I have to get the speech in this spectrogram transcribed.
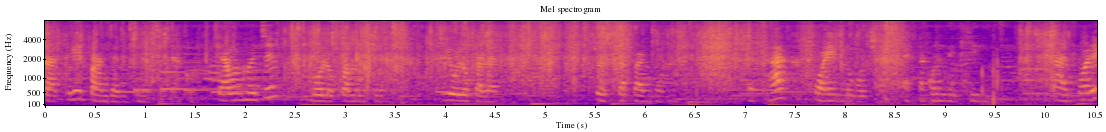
তার থেকে পাঞ্জাবি কিনেছে। দেখো, কেমন হয়েছে বলো কমেন্টে ইয়েলো কালার সস্তা পাঞ্জাবি। থাক পরে এগুলো গোছা একটা করে দেখিয়ে দিই। তারপরে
